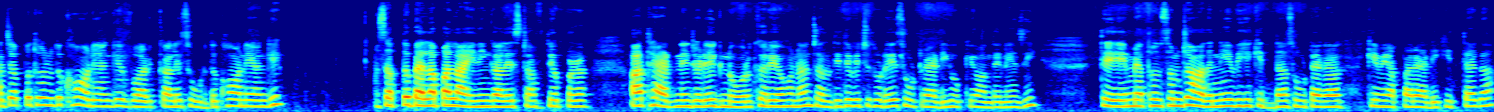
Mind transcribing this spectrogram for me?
ਅੱਜ ਆਪਾਂ ਤੁਹਾਨੂੰ ਦਿਖਾਉਣੇ ਆਂਗੇ ਵਰਕ ਵਾਲੇ ਸੂਟ ਦਿਖਾਉਣੇ ਆਂਗੇ। ਸਭ ਤੋਂ ਪਹਿਲਾਂ ਆਪਾਂ ਲਾਈਨਿੰਗ ਵਾਲੇ ਸਟੱਫ ਦੇ ਉੱਪਰ ਆ ਥ੍ਰੈਡ ਨੇ ਜਿਹੜੇ ਇਗਨੋਰ ਕਰਿਓ ਹਨਾ। ਜਲਦੀ ਦੇ ਵਿੱਚ ਥੋੜੇ ਸੂਟ ਰੈਡੀ ਹੋ ਕੇ ਆਉਂਦੇ ਨੇ ਜੀ। ਤੇ ਮੈਂ ਤੁਹਾਨੂੰ ਸਮਝਾ ਦਿੰਨੀ ਆ ਵੀ ਇਹ ਕਿੱਦਾਂ ਸੂਟ ਹੈਗਾ, ਕਿਵੇਂ ਆਪਾਂ ਰੈਡੀ ਕੀਤਾ ਹੈਗਾ।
